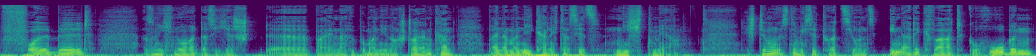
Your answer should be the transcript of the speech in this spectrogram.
Vollbild, also nicht nur, dass ich es äh, bei einer Hypomanie noch steuern kann, bei einer Manie kann ich das jetzt nicht mehr. Die Stimmung ist nämlich situationsinadäquat gehoben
